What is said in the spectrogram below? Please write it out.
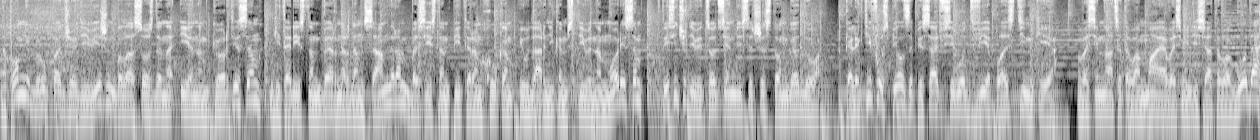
Напомню, группа Joy Division была создана Иэном Кертисом, гитаристом Бернардом Самнером, басистом Питером Хуком и ударником Стивеном Моррисом в 1976 году. Коллектив успел записать всего две пластинки. 18 мая 80 года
